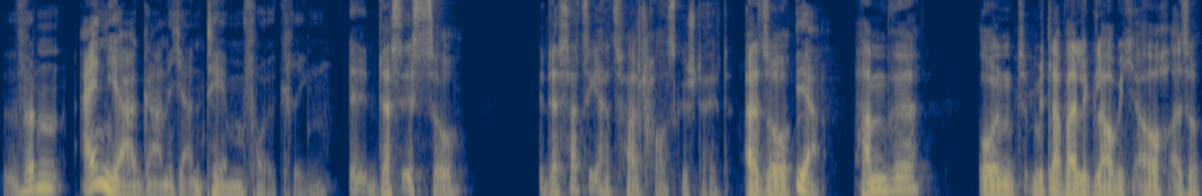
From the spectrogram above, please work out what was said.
würden ein Jahr gar nicht an Themen vollkriegen. Äh, das ist so. Das hat sich als falsch herausgestellt. Also Ja. haben wir und mittlerweile glaube ich auch, also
